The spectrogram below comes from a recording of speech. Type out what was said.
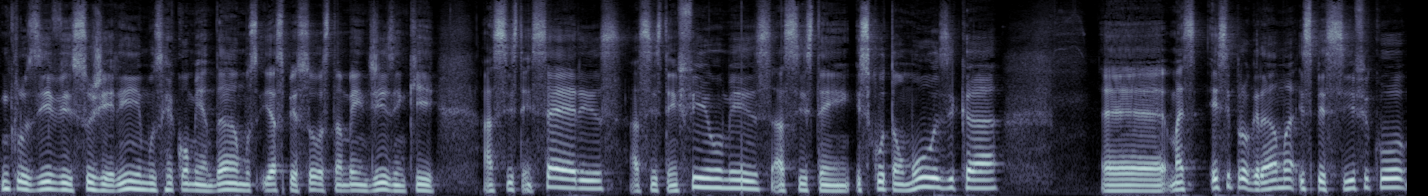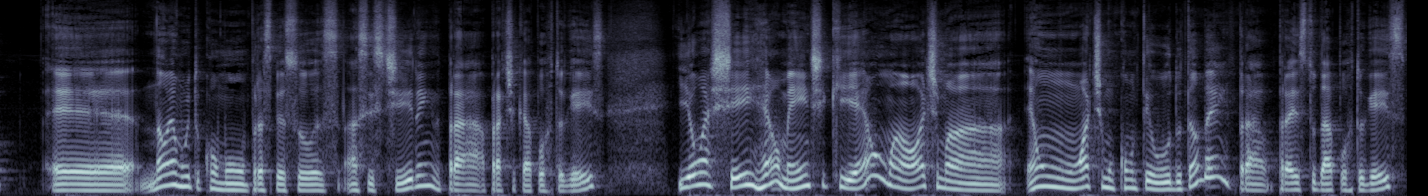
inclusive, sugerimos, recomendamos, e as pessoas também dizem que assistem séries, assistem filmes, assistem, escutam música. É, mas esse programa específico é, não é muito comum para as pessoas assistirem para praticar português. E eu achei realmente que é uma ótima, é um ótimo conteúdo também para estudar português,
